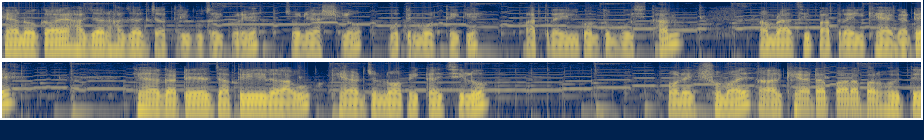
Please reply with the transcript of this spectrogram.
খেয়া নৌকায় হাজার হাজার যাত্রী বোঝাই করে চলে আসলো বোতের মোড় থেকে। পাতরাইল গন্তব্যস্থান। আমরা আছি পাতরাইল খেয়াঘাটে। খেয়াঘাটে যাত্রীরাও খেয়ার জন্য অপেক্ষায় ছিল। অনেক সময় আর খেয়াটা পারাপার হইতে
